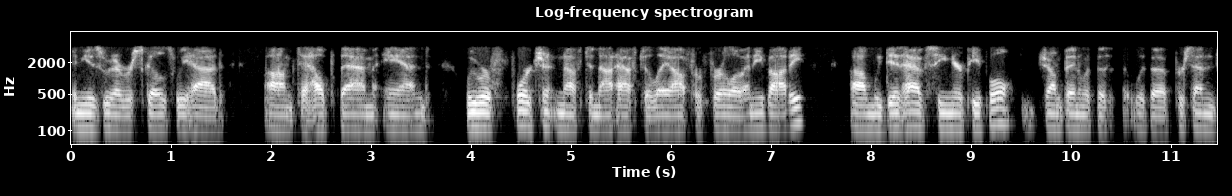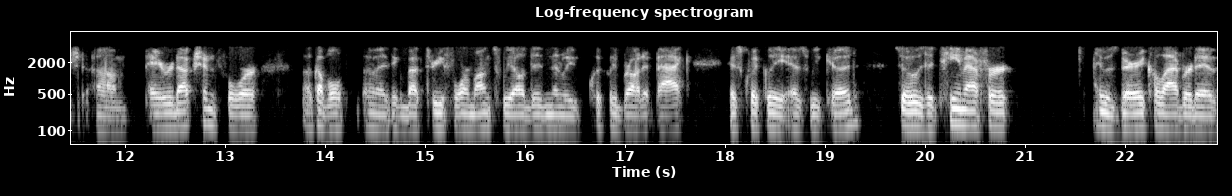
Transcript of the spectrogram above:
and used whatever skills we had um, to help them. And we were fortunate enough to not have to lay off or furlough anybody. Um, we did have senior people jump in with a with a percentage um, pay reduction for a couple, I think about three, four months we all did, and then we quickly brought it back as quickly as we could. So it was a team effort. It was very collaborative.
